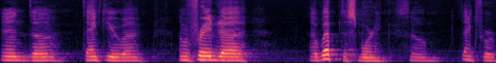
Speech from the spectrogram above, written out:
And uh, thank you. Uh, I'm afraid uh, I wept this morning. So thanks for,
